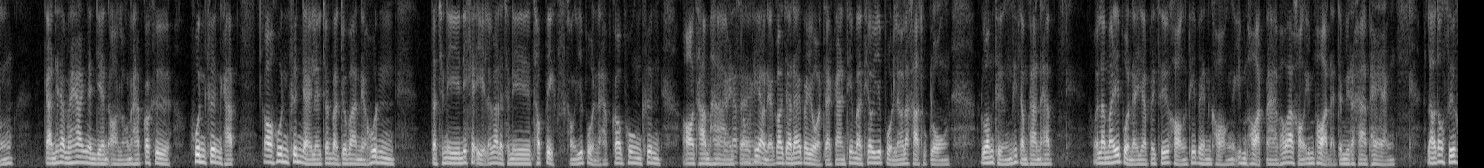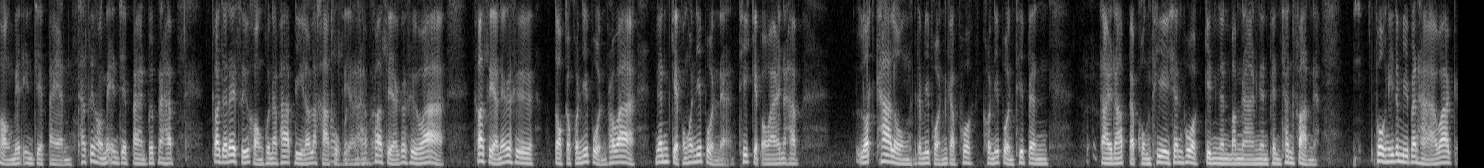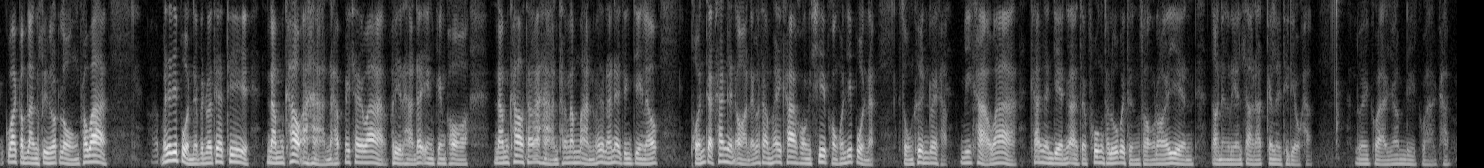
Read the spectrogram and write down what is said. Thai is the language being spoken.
การที่ทำให้ค่าเงินเยนอ่อนลงนะครับ ก็คือหุ้นขึ้นครับ ก็หุ้นขึ้นใหญ่เลยจนปัจจุบันเนี่ยหุ้นดัชนีนิเคอิแล้วก็ดัชนีท็อปิกส์ของญี่ปุ่นนะครับ ก็พุ่งขึ้น all time high นักท่องเที่ยวเนี่ยก็จะได้ประโยชน์จากการที่มาเที่ยวญี่ปุ่นแล้วราคาถูกลง รวมถึงที่สำคัญนะครับ เวลามาญี่ปุ่นเนี่ยอย่าไปซื้อของที่เป็นของ Import มา เพราะว่าของ Import จะมีราคาแพง เราต้องซื้อของ Made in Japan ถ้าซื้อของ Made in Japan ปุ๊บนะครับ ก็จะได้ซื้อของคุณภาพดีแล้วราคาถูกนะครับ ข้อเสียก็คือว่าข้อเสียเนี่ยก็คือตกกับคนญี่ปุ่น เพราะว่าเงินเก็บของคนญี่ปุ่นเนี่ยที่เก็บเอาไว้นะครับ ลดค่าลงจะมีผลกับพวกคนญี่ปุ่นที่เป็นรายรับแบบคงที่ เช่น พวกกินเงินบำนาญเงินเพนชั่นฟันเนี่ยพวกนี้จะมีปัญหาว่าว่ากำลังซื้อลดลง เพราะว่า ประเทศญี่ปุ่นเนี่ยเป็นประเทศที่นำเข้าอาหารนะครับ ไม่ใช่ว่าผลิตอาหารได้เองเพียงพอนำเข้าทั้งอาหารทั้งน้ำมัน เพราะฉะนั้นเนี่ยจริง ๆ แล้วผลจากค่าเงินอ่อนเนี่ยก็ทำให้ค่าของชีพของคนญี่ปุ่นน่ะสูงขึ้นด้วยครับ มีข่าวว่าค่าเงินเยนก็อาจจะพุ่งทะลุไปถึง 200 เยนต่อหนึ่งเหรียญสหรัฐกันเลยทีเดียวครับรวยกว่าย่อมดีกว่าครับ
